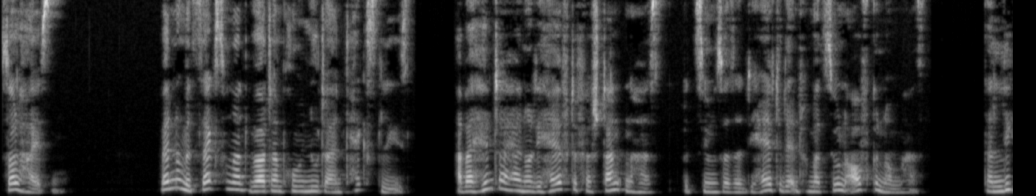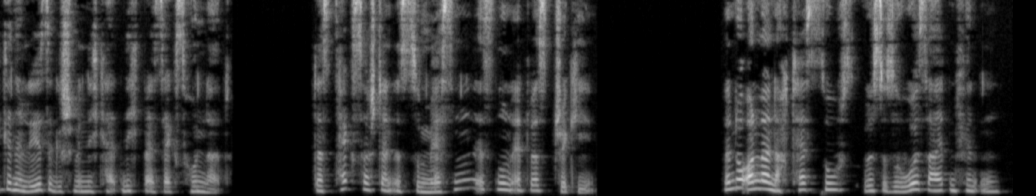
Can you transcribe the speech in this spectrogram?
Soll heißen, Wenn du mit 600 Wörtern pro Minute einen Text liest, aber hinterher nur die Hälfte verstanden hast, beziehungsweise die Hälfte der Informationen aufgenommen hast, dann liegt deine Lesegeschwindigkeit nicht bei 600. Das Textverständnis zu messen ist nun etwas tricky. Wenn du online nach Tests suchst, wirst du sowohl Seiten finden,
